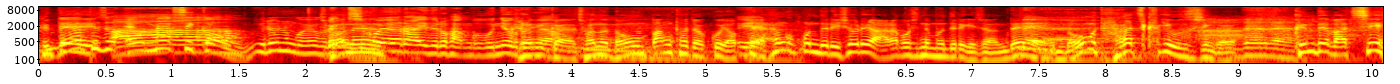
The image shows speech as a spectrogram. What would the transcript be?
그때 내 앞에서 아. Air Mexico 이러는 거예요. 그러면. 멕시코 airline으로 간 거군요. 그러면. 그러니까요. 저는 너무 빵 터졌고 옆에 예. 한국 분들이 쇼리를 알아보시는 분들이 계셨는데 네. 너무 다 같이 크게 웃으신 거예요. 네네. 근데 마치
